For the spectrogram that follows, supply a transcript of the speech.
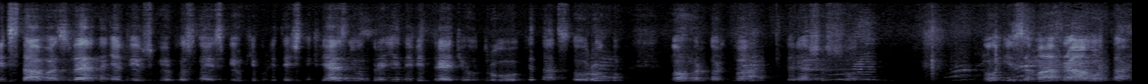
Підстава звернення Львівської обласної спілки політичних в'язнів України від 3.2.15 року номер 02-600. Ну і сама грамота.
